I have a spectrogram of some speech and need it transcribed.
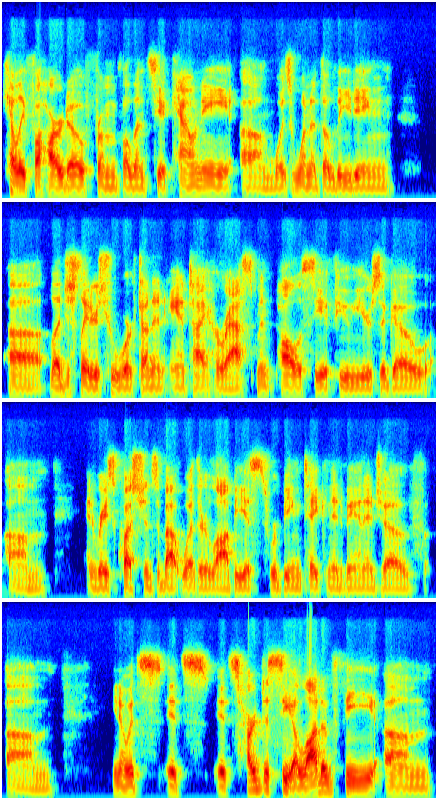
Kelly Fajardo from Valencia County um, was one of the leading uh, legislators who worked on an anti-harassment policy a few years ago um, and raised questions about whether lobbyists were being taken advantage of. Um, you know, it's it's it's hard to see. A lot of the um,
